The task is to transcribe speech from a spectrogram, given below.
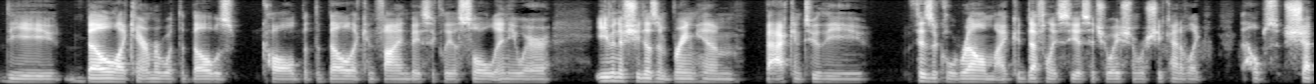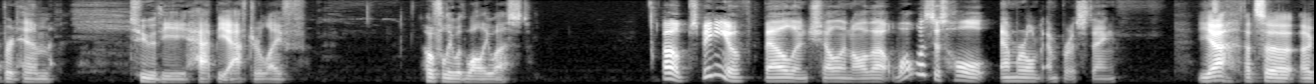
the bell. I can't remember what the bell was called, but the bell that can find basically a soul anywhere. Even if she doesn't bring him back into the physical realm, I could definitely see a situation where she kind of like helps shepherd him to the happy afterlife hopefully with Wally West. Oh, speaking of Belle and Shell and all that, what was this whole Emerald Empress thing? Yeah, that's a, a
